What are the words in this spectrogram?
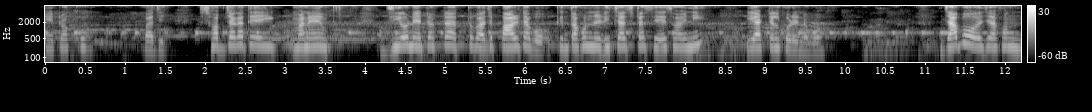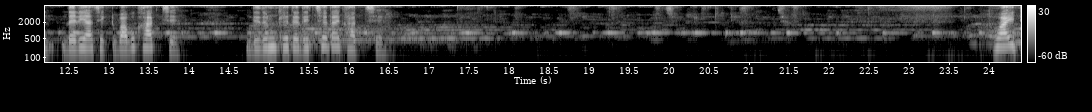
নেটওয়ার্ক খুব বাজে। সব জায়গাতে এই মানে জিও নেটওয়ার্কটা এত বাজে, পাল্টাবো। কিন্তু এখন রিচার্জটা শেষ হয়নি এয়ারটেল করে নেব। যাব, ওই যে এখন দেরি আছে, একটু বাবু খাচ্ছে। দিদুন খেতে দিচ্ছে তাই খাচ্ছে। হোয়াইট।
